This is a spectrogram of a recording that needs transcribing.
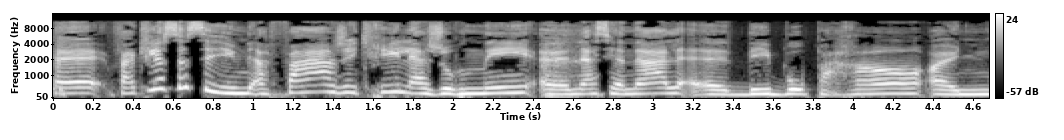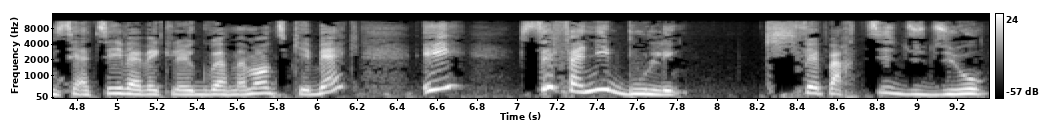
fait que là, ça, c'est une affaire. J'ai créé la journée euh, nationale euh, des beaux-parents, une initiative avec le gouvernement du Québec. Et Stéphanie Boulay, qui fait partie du duo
